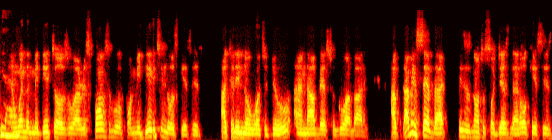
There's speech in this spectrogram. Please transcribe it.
yeah. and when the mediators who are responsible for mediating those cases actually know what to do and how best to go about it. Having said that, this is not to suggest that all cases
